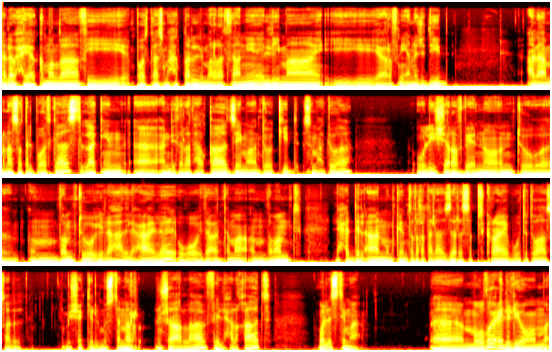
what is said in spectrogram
هلا وحياكم الله في بودكاست محطة للمرة الثانية. اللي ما يعرفني أنا جديد على منصة البودكاست لكن آه عندي ثلاث حلقات زي ما أنتم أكيد سمعتوها. ولي الشرف بأنه أنتم آه انضمتوا إلى هذه العائلة. وإذا أنت ما انضممت لحد الآن ممكن تضغط على زر سبسكرايب وتتواصل بشكل مستمر إن شاء الله في الحلقات والاستماع. موضوعي لليوم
